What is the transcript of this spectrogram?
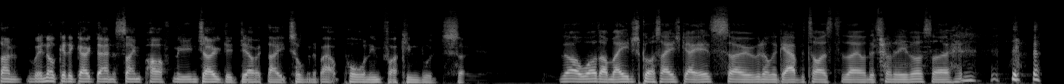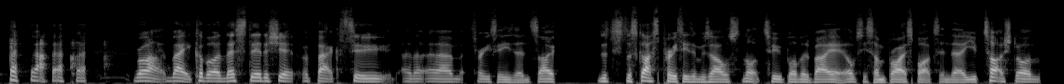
Don't, we're not going to go down the same path me and Joe did the other day, talking about porn in fucking woods. So, Oh, well done, mate. You just got us age gated, so we're not going to get advertised today on this one either. So, Right, mate, come on, let's steer the ship back to um, pre-season. So let's discuss pre-season results. Not too bothered about it. Obviously, some bright sparks in there. You've touched on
